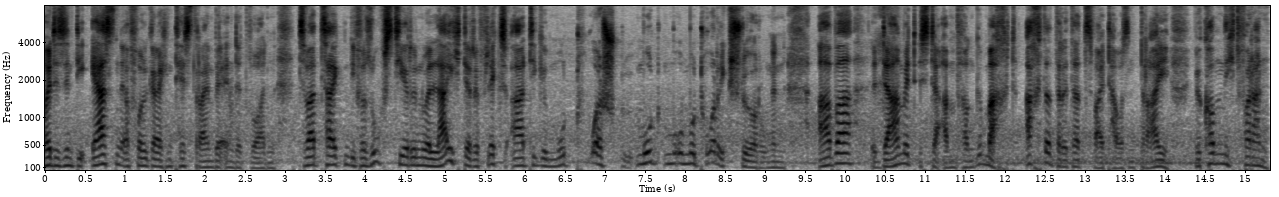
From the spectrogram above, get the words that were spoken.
Heute sind die ersten erfolgreichen Testreihen beendet worden. Zwar zeigten die Versuchstiere nur leichte, reflexartige Motorstö Mot Mo Motorikstörungen, aber damit ist der Anfang gemacht. 8.3.2003. Wir kommen nicht voran.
